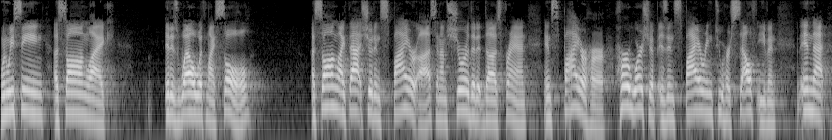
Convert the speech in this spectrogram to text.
When we sing a song like, It is Well with My Soul, a song like that should inspire us, and I'm sure that it does Fran, inspire her. Her worship is inspiring to herself, even in that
